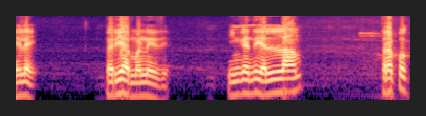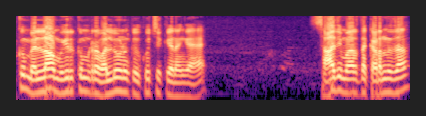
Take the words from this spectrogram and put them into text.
நிலை. பெரியார் மண் இது. இங்கேருந்து எல்லாம் பிறப்புக்கும் எல்லாம் இருக்கும்ன்ற வள்ளுவனுக்கு கூச்சுக்கு இணங்க சாதி மரத்தை கடந்து தான்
